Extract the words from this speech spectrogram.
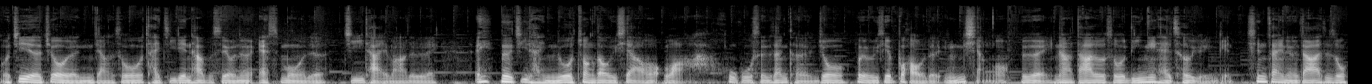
我记得就有人讲说，台积电它不是有那个 SMO 的机台嘛，对不对？哎，那个机台你如果撞到一下哦，哇，护国神山可能就会有一些不好的影响哦，对不对？那大家都说离那台车远一点。现在呢，大家是说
